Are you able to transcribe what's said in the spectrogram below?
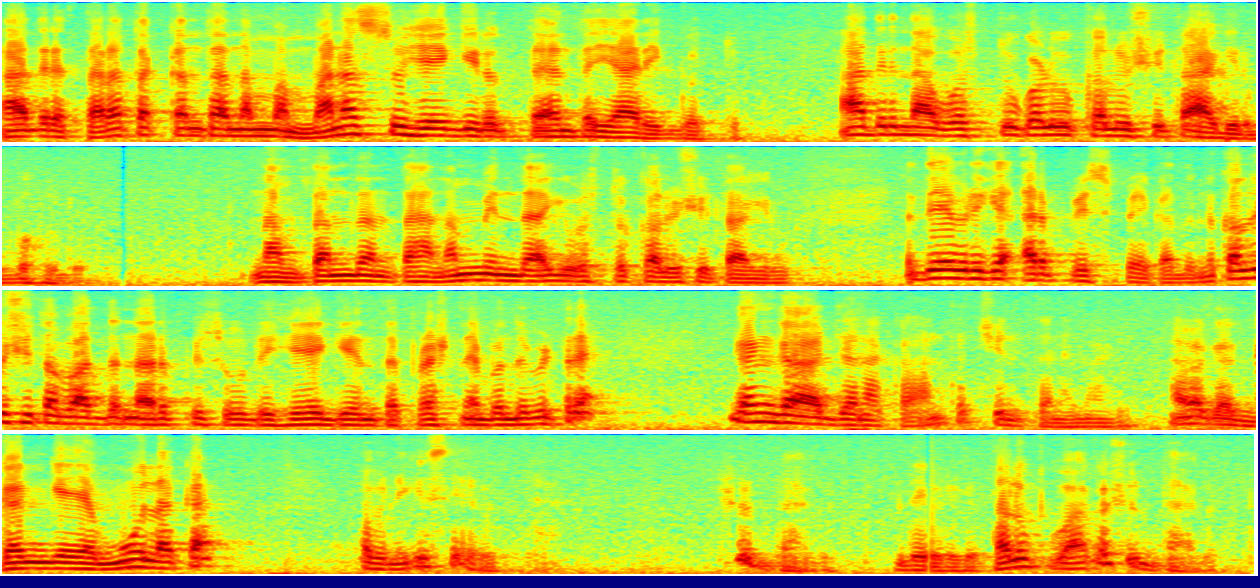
ಆದರೆ ತರತಕ್ಕಂಥ ನಮ್ಮ ಮನಸ್ಸು ಹೇಗಿರುತ್ತೆ ಅಂತ ಯಾರಿಗೆ ಗೊತ್ತು? ಆದ್ದರಿಂದ ಆ ವಸ್ತುಗಳು ಕಲುಷಿತ ಆಗಿರಬಹುದು. ನಾವು ತಂದಂತಹ ನಮ್ಮಿಂದಾಗಿ ವಸ್ತು ಕಲುಷಿತ ಆಗಿರು ದೇವರಿಗೆ ಅರ್ಪಿಸಬೇಕು ಅದನ್ನು. ಕಲುಷಿತವಾದ್ದನ್ನು ಅರ್ಪಿಸುವುದು ಹೇಗೆ ಅಂತ ಪ್ರಶ್ನೆ ಬಂದುಬಿಟ್ರೆ, ಗಂಗಾ ಜನಕ ಅಂತ ಚಿಂತನೆ ಮಾಡಿ. ಆವಾಗ ಗಂಗೆಯ ಮೂಲಕ ಅವನಿಗೆ ಸೇರುತ್ತೆ. ಶುದ್ಧ ಆಗುತ್ತೆ. ದೇವರಿಗೆ ತಲುಪುವಾಗ ಶುದ್ಧ ಆಗುತ್ತೆ.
